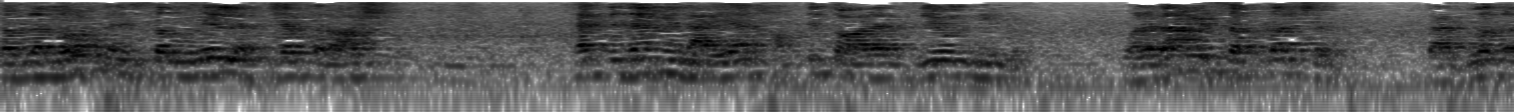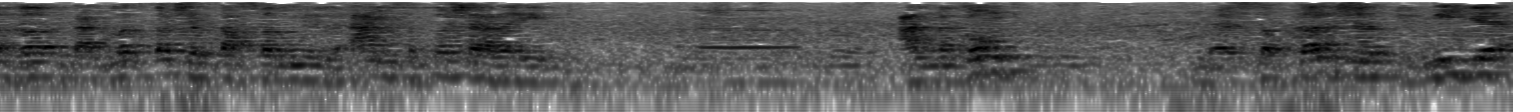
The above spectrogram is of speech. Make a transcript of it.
طب لما رحنا للسالمونيلا في chapter 10 خدت دم العيان حطيته على fluid media وأنا بعمل sub culture بتاع blood agar بتاع blood culture بتاع السالمونيلا أعمل sub culture على إيه؟ على ال MacConkey يبقى ال sub culture ال media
